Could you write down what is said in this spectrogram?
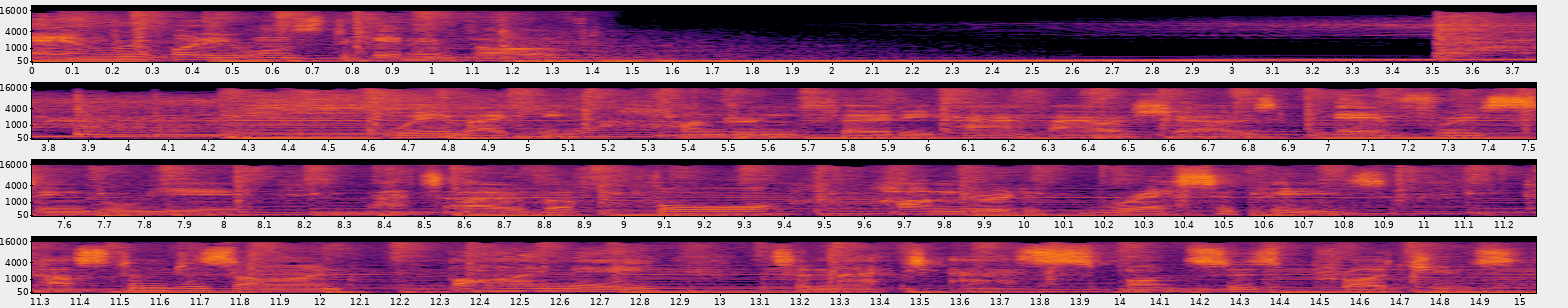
Everybody wants to get involved. We're making 130 half-hour shows every single year. That's over 400 recipes, custom designed by me to match our sponsors' produce.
